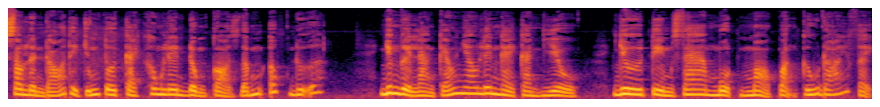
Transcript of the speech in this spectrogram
Sau lần đó thì chúng tôi cạch không lên đồng cỏ giấm ốc nữa. Nhưng người làng kéo nhau lên ngày càng nhiều, như tìm ra một mỏ quặng cứu đói vậy.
